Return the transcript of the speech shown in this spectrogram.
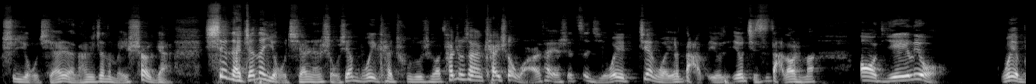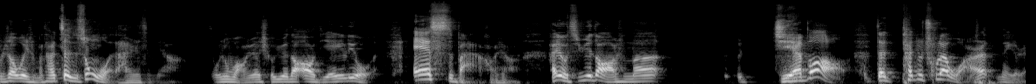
是有钱人，他是真的没事儿干。现在真的有钱人，首先不会开出租车，他就算开车玩，他也是自己。我也见过有打有有几次打到什么奥迪 A 六，我也不知道为什么他赠送我的还是怎么样，我就网约车约到奥迪 A 六 S 版，好像还有次约到什么捷豹，他他就出来玩那个人，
